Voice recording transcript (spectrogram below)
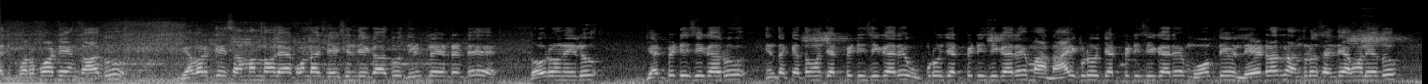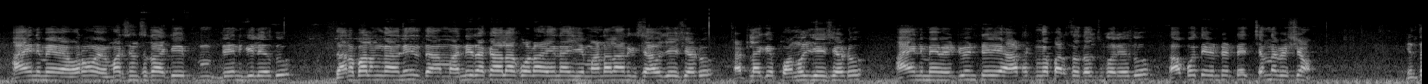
అది పొరపాటేం కాదు ఎవరికి సంబంధం లేకుండా చేసింది కాదు. దీంట్లో ఏంటంటే గౌరవనీయులు జడ్పీటీసీ గారు ఇంత క్రితం జడ్పీటీసీ గారే ఇప్పుడు జడ్పీటీసీ గారే మా నాయకుడు జడ్పీటీసీ గారే మోబ్దేవ్ లీడర్ అందులో సందేహం లేదు. ఆయన మేము ఎవరూ విమర్శించడానికి దేనికి లేదు. ధనబలం కానీ అన్ని రకాల కూడా ఆయన ఈ మండలానికి సేవ చేశాడు. అట్లాగే పనులు చేశాడు. ఆయన మేము ఎటువంటి ఆటంకంగా పరచదలుచుకోలేదు కాకపోతే ఏంటంటే చిన్న విషయం. ఇంత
